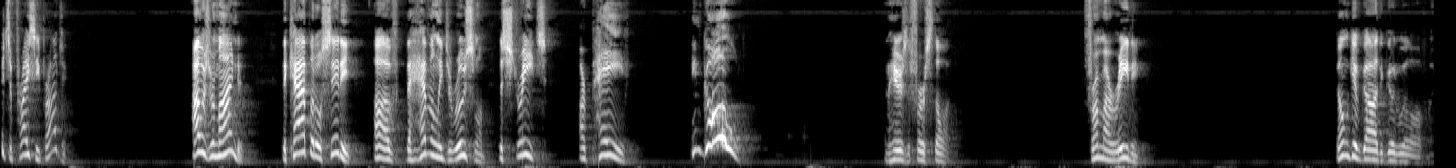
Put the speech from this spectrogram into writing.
It's a pricey project. I was reminded the capital city of the heavenly Jerusalem, the streets are paved in gold. And here's the first thought. From our reading, don't give God the goodwill offering.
